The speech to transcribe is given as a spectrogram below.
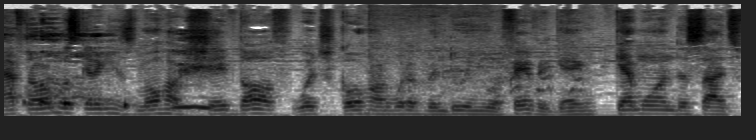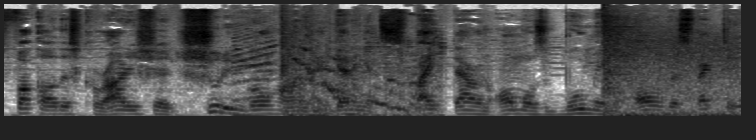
After almost getting his mohawk shaved off, which Gohan would have been doing you a favor, gang, Gamma 1 decides fuck all this karate shit, shooting Gohan and getting it spiked down, almost booming all the spectators.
